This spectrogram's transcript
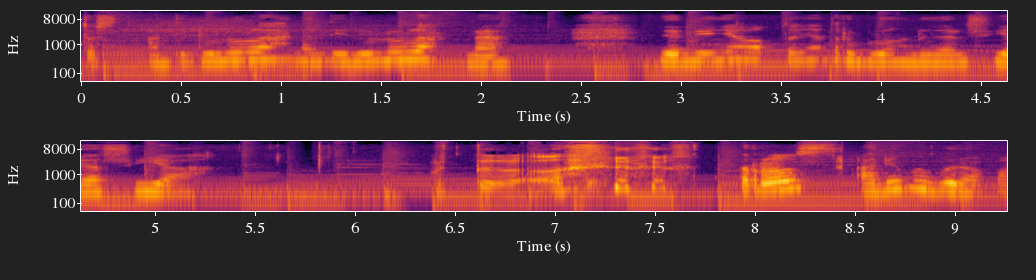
terus nanti dulu lah, nanti dulu lah. Nah, jadinya waktunya terbuang dengan sia-sia betul terus ada beberapa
